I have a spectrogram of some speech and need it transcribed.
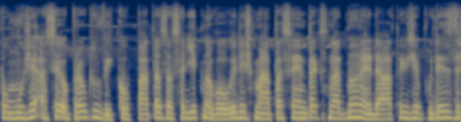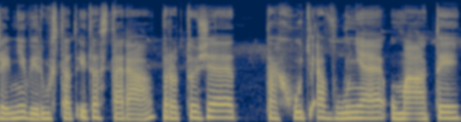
pomůže asi opravdu vykopat a zasadit novou, i když máta se jen tak snadno nedá, takže bude zřejmě vyrůstat i ta stará, protože ta chuť a vůně u máty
